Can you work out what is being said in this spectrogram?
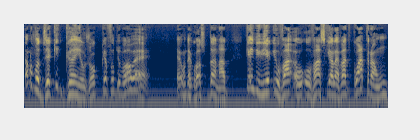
eu não vou dizer que ganha o jogo, porque futebol é, é um negócio danado. Quem diria que o, Va- o- o Vasco ia levar de 4 a 1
